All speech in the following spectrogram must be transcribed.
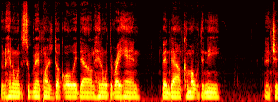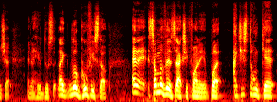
You want to hit him with the Superman punch, duck all the way down, hit him with the right hand, bend down, come up with the knee, and then chin check. And then he'll do st- like little goofy stuff. And it, some of it's actually funny, but I just don't get.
